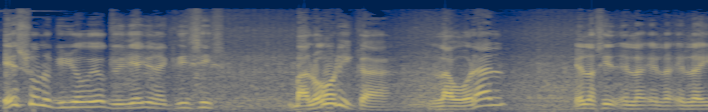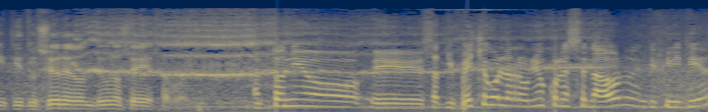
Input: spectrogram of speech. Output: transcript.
eso es lo que yo veo que hoy día hay una crisis valórica, laboral, en las, instituciones donde uno se desarrolla. Antonio, eh, ¿satisfecho con la reunión con el senador, en definitiva?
